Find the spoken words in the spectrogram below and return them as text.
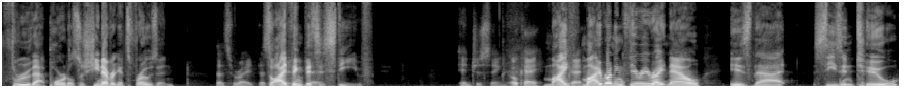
through that portal so she never gets frozen. That's right. That's so right. I think okay. this is Steve. Interesting. Okay. My okay. my running theory right now is that season 2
